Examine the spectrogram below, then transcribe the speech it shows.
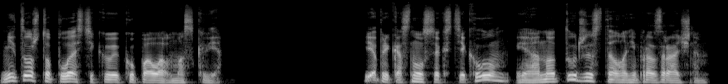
не то что пластиковые купола в Москве. Я прикоснулся к стеклу, и оно тут же стало непрозрачным.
